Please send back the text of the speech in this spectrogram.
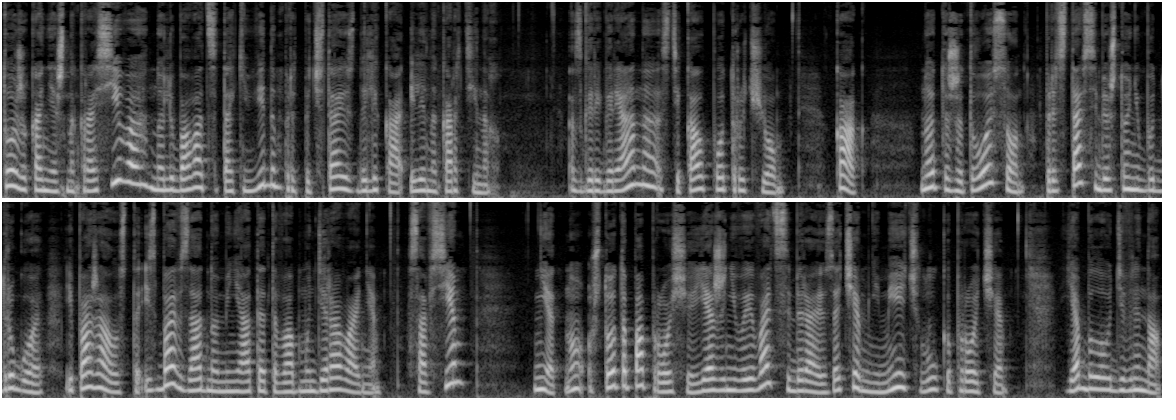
Тоже, конечно, красиво, но любоваться таким видом предпочитаю издалека или на картинах. С Григориана стекал под ручьем. «Как? Но это же твой сон. Представь себе что-нибудь другое. И, пожалуйста, избавь заодно меня от этого обмундирования. Совсем? Нет, ну что-то попроще. Я же не воевать собираюсь. Зачем мне меч, лук и прочее?» Я была удивлена.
